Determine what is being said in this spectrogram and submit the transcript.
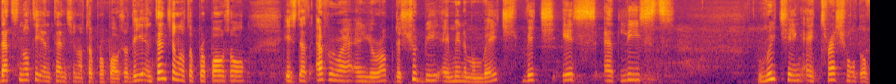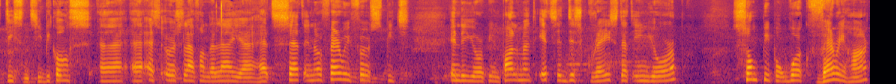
that's not the intention of the proposal. The intention of the proposal is that everywhere in Europe there should be a minimum wage, which is at least reaching a threshold of decency because, uh, uh, as Ursula von der Leyen had said in her very first speech in the European Parliament, it's a disgrace that in Europe some people work very hard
